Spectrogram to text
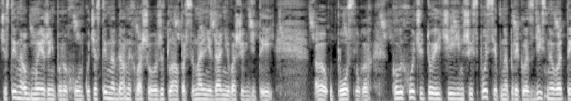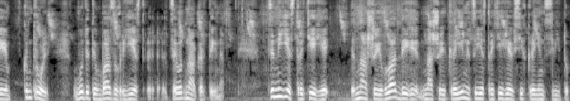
частина обмежень по рахунку, частина даних вашого житла, персональні дані ваших дітей. е, У послугах, коли хочуть той чи інший спосіб, наприклад, здійснювати контроль, вводити в базу в реєстр, е, це одна картина. Це не є стратегія нашої влади, нашої країни, це є стратегія всіх країн світу.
